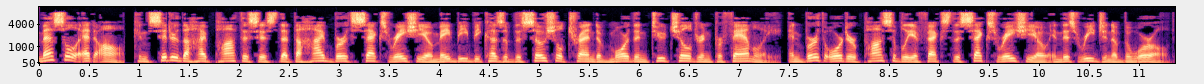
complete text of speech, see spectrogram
Meslé et al. consider the hypothesis that the high birth-sex ratio may be because of the social trend of more than two children per family, and birth order possibly affects the sex ratio in this region of the world.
